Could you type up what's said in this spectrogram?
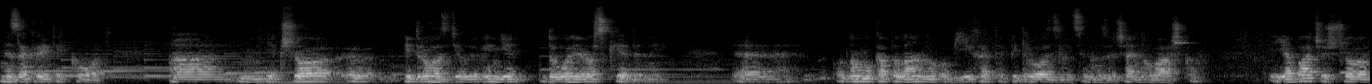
незакритих квот. А якщо підрозділ він є доволі розкиданий, одному капелану об'їхати підрозділ це надзвичайно важко. І я бачу, що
